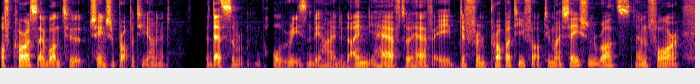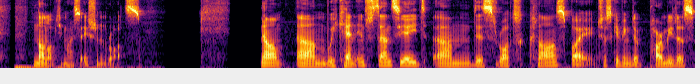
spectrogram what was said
of course I want to change the property on it. But that's the whole reason behind it. I have to have a different property for optimization rods than for non-optimization rods. Now, um, we can instantiate um, this rod class by just giving the parameters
